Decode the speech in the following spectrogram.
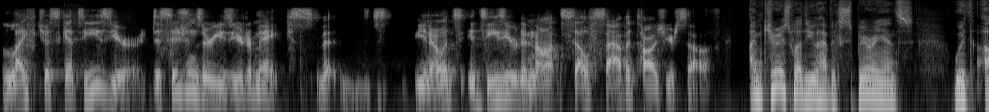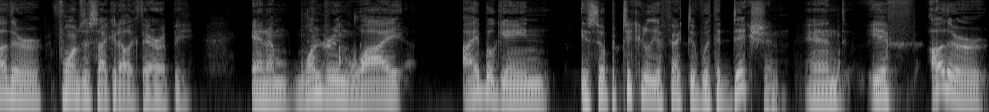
life just gets easier. Decisions are easier to make. You know, it's it's easier to not self sabotage yourself. I'm curious whether you have experience with other forms of psychedelic therapy, and I'm wondering why ibogaine is so particularly effective with addiction, and if other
